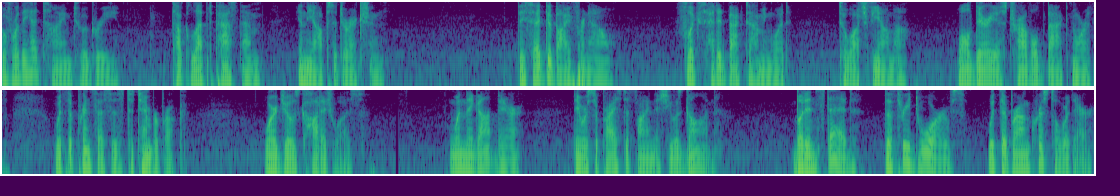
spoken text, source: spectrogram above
Before they had time to agree, Tuck leapt past them in the opposite direction. They said goodbye for now. Flix headed back to Hummingwood to watch Fiamma, while Darius traveled back north with the princesses to Timberbrook, where Joe's cottage was. When they got there, they were surprised to find that she was gone. But instead, the three dwarves with the brown crystal were there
